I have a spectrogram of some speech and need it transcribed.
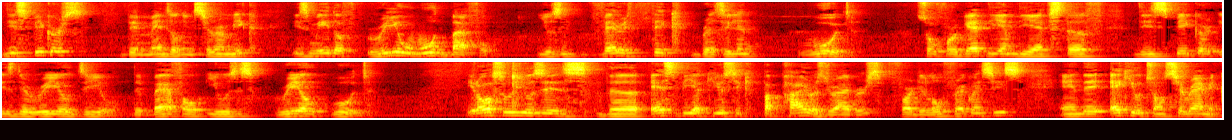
These speakers, the Mandolin Ceramik, is made of real wood baffle using very thick Brazilian wood. So forget the MDF stuff, this speaker is the real deal. The baffle uses real wood. It also uses the SB Acoustic Papyrus drivers for the low frequencies and the Accuton ceramic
